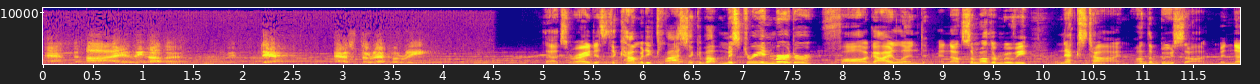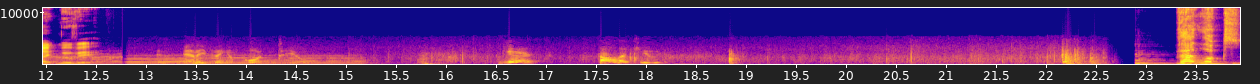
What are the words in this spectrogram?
and I the other, with death as the referee. That's right, it's the comedy classic about mystery and murder, Fog Island, and not some other movie, next time on the Busan Midnight Movie. Is anything important to you? Yes, solitude. That looks...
